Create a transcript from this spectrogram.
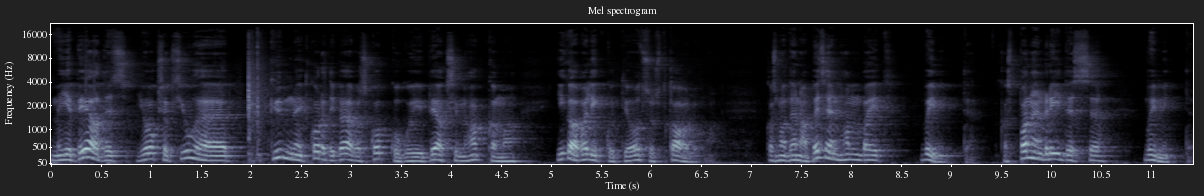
Meie peades jookseks juhe kümneid kordi päevas kokku, kui peaksime hakkama iga valikut ja otsust kaaluma. kas ma täna pesen hambaid või mitte, kas panen riidesse või mitte.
